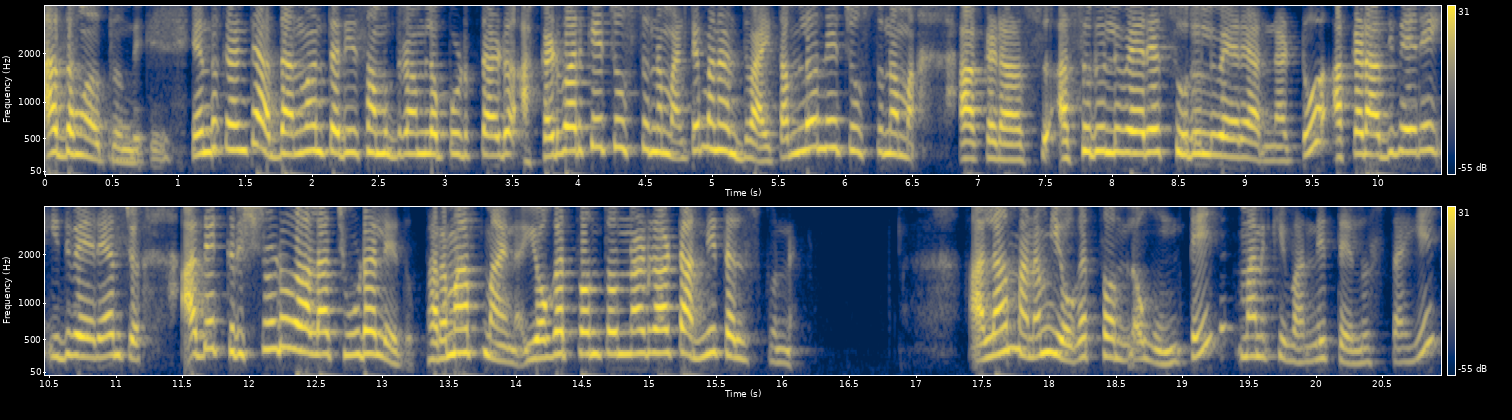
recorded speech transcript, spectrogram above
అర్థమవుతుంది. ఎందుకంటే ఆ ధన్వంతరి సముద్రంలో పుడతాడు. అక్కడి వరకే చూస్తున్నాం. అంటే మనం ద్వైతంలోనే చూస్తున్నాం. అక్కడ అసురులు వేరే సురులు వేరే అన్నట్టు అక్కడ అది వేరే ఇది వేరే అని చూ అదే కృష్ణుడు అలా చూడలేదు. పరమాత్మ ఆయన యోగత్వంతో ఉన్నాడు కాబట్టి అన్నీ తెలుసుకున్నాయి. అలా మనం యోగత్వంలో ఉంటే మనకి ఇవన్నీ తెలుస్తాయి.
